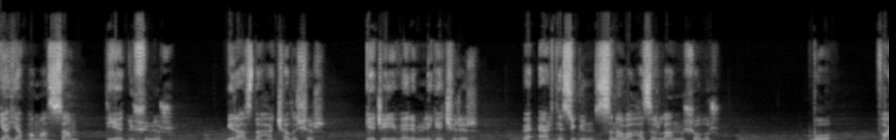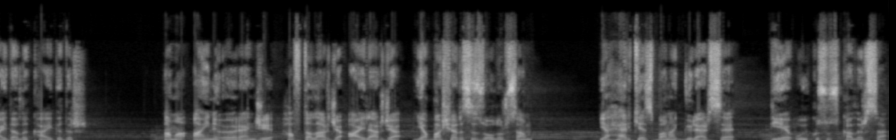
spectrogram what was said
Ya yapamazsam diye düşünür. Biraz daha çalışır, geceyi verimli geçirir ve ertesi gün sınava hazırlanmış olur. Bu faydalı kaygıdır. Ama aynı öğrenci haftalarca, aylarca ya başarısız olursam, ya herkes bana gülerse diye uykusuz kalırsa.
